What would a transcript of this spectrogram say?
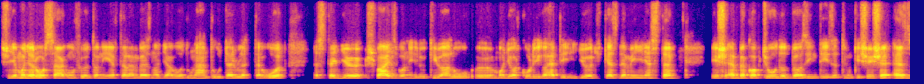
és ugye Magyarországon föltani értelemben ez nagyjából Dunántúl területe volt, ezt egy Svájcban élő kiváló magyar kolléga Hetényi György kezdeményezte, és ebbe kapcsolódott be az intézetünk is, és ez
